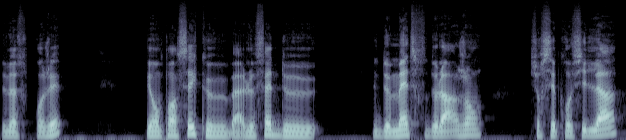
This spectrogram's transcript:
de notre projet. Et on pensait que bah, le fait de, mettre de l'argent sur ces profils-là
